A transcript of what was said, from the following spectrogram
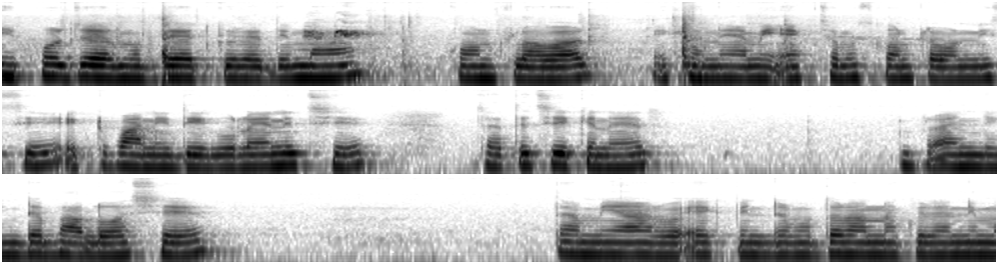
এই পর্যায়ের মধ্যে অ্যাড করে দিব কর্নফ্লাওয়ার এখানে আমি এক চামচ কর্নফ্লাওয়ার নিচ্ছি একটু পানি দিয়ে গুলে নিচ্ছি যাতে চিকেনের ব্রাইন্ডিংটা ভালো আসে। তা আমি আরও এক মিনিটের মতো রান্না করে নিব।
